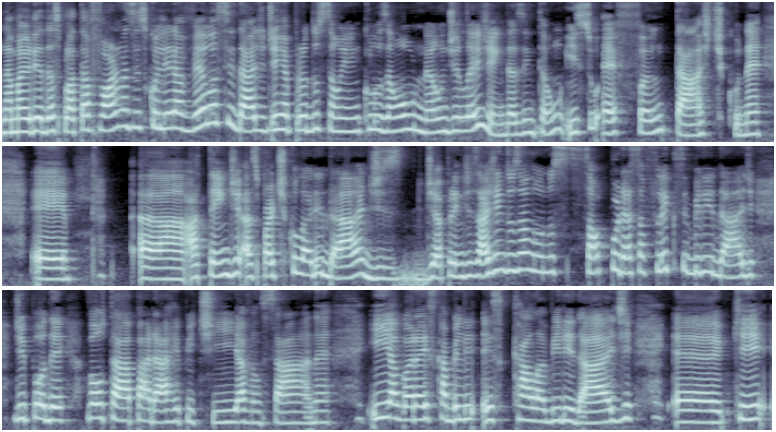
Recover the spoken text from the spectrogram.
na maioria das plataformas, escolher a velocidade de reprodução e a inclusão ou não de legendas. Então, isso é fantástico, né? É, uh, atende às particularidades de aprendizagem dos alunos só por essa flexibilidade de poder voltar, parar, repetir, avançar, né? E agora a escalabilidade, é, que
